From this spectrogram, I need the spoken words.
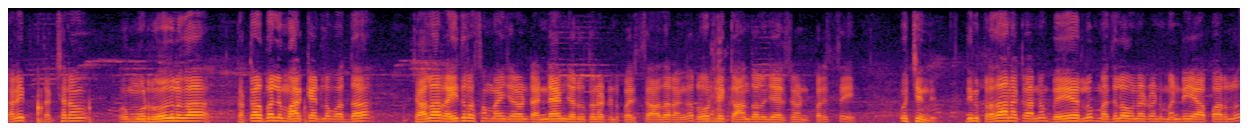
కానీ తక్షణం ఓ మూడు రోజులుగా కక్కలపల్లి మార్కెట్ల వద్ద చాలా రైతులకు సంబంధించినటువంటి అన్యాయం జరుగుతున్నటువంటి పరిస్థితి ఆధారంగా రోడ్లెక్కి ఆందోళన చేయాల్సినటువంటి పరిస్థితి వచ్చింది. దీనికి ప్రధాన కారణం బేయర్లు మధ్యలో ఉన్నటువంటి మండీ వ్యాపారులు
